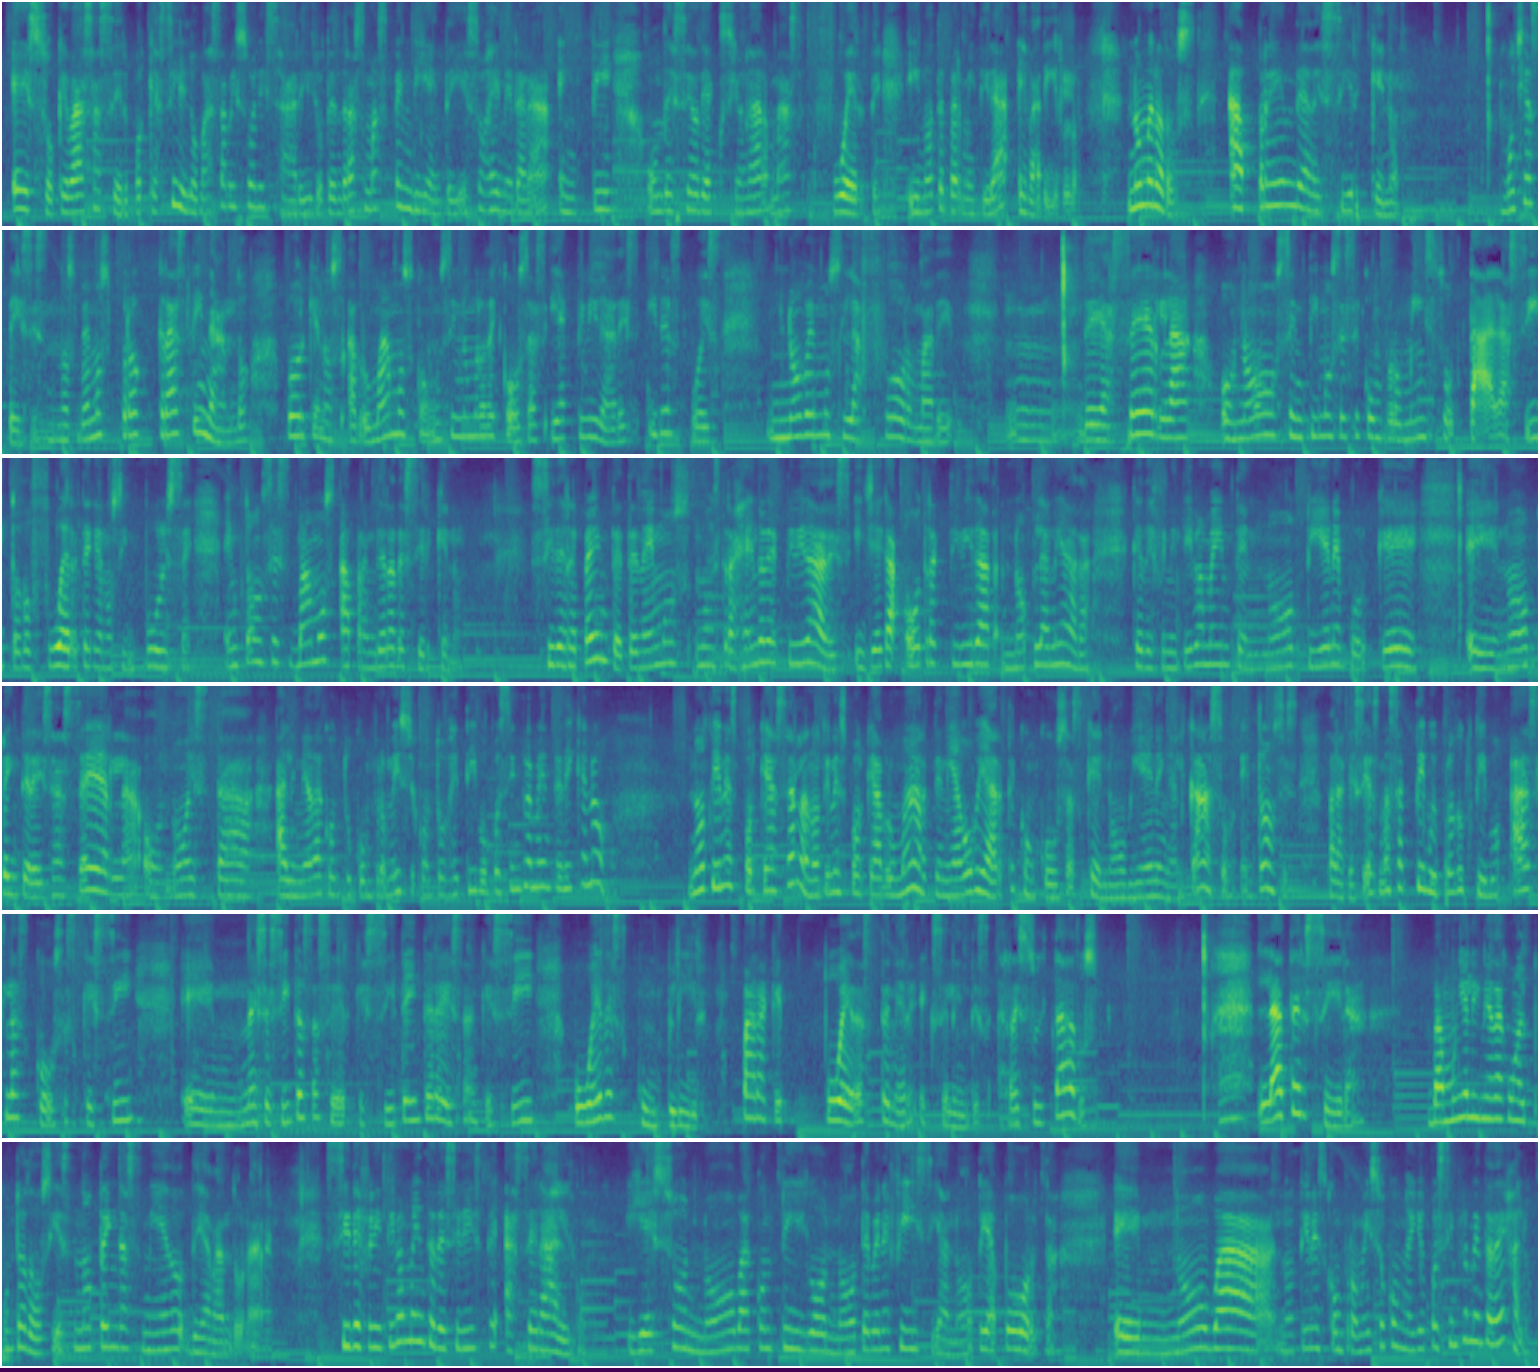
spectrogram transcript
eso que vas a hacer, porque así lo vas a visualizar y lo tendrás más pendiente y eso generará en ti un deseo de accionar más fuerte y no te permitirá evadirlo. Número dos, aprende a decir que no. Muchas veces nos vemos procrastinando porque nos abrumamos con un sinnúmero de cosas y actividades y después no vemos la forma de, mm, de hacerla o no sentimos ese compromiso tal así, todo fuerte que nos impulse. Entonces vamos a aprender a decir que no. Si de repente tenemos nuestra agenda de actividades y llega otra actividad no planeada que definitivamente no tiene por qué, eh, no te interesa hacerla o no está alineada con tu compromiso y con tu objetivo, pues simplemente di que no no tienes por qué hacerla, no tienes por qué abrumarte ni agobiarte con cosas que no vienen al caso. Entonces, para que seas más activo y productivo, haz las cosas que sí em, necesitas hacer, que sí te interesan, que sí puedes cumplir para que puedas tener excelentes resultados. La tercera va muy alineada con el punto 2 y es no tengas miedo de abandonar. Si definitivamente decidiste hacer algo y eso no va contigo, no te beneficia, no te aporta, em, no va, no tienes compromiso con ello, pues simplemente déjalo.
